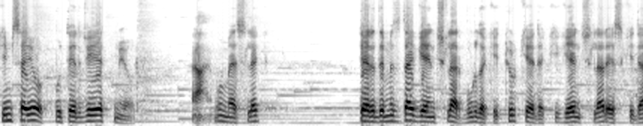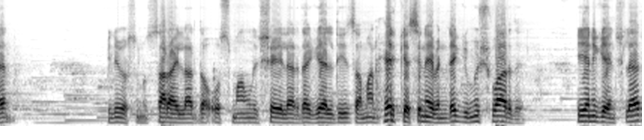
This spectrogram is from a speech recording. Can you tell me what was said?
kimse yok. Bu tercih etmiyor. Yani bu meslek derdimiz de gençler. Buradaki Türkiye'deki gençler eskiden biliyorsunuz saraylarda Osmanlı şeylerde geldiği zaman herkesin evinde gümüş vardı. Yeni gençler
